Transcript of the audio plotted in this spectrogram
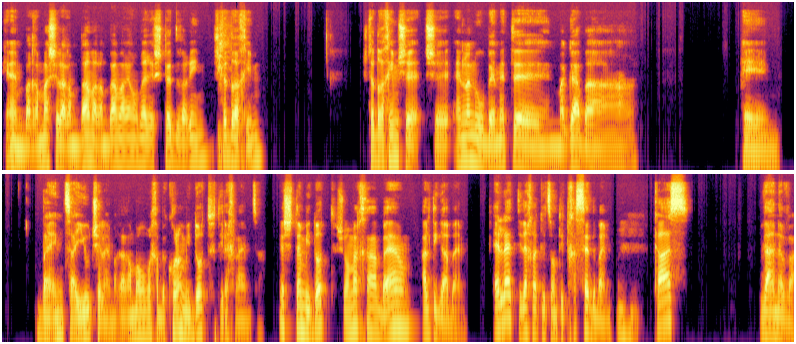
כן ברמה של הרמב"ם הרמב"ם הרי אומר יש שתי דברים שתי דרכים שתי דרכים ש, שאין לנו באמת אה, מגע ב, אה, באמצעיות שלהם הרי הרמב"ם אומר לך בכל המידות תלך לאמצע יש שתי מידות שאומר לך בהם אל תיגע בהם אלא תלך לקיצון תתחסד בהם כעס וענווה.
